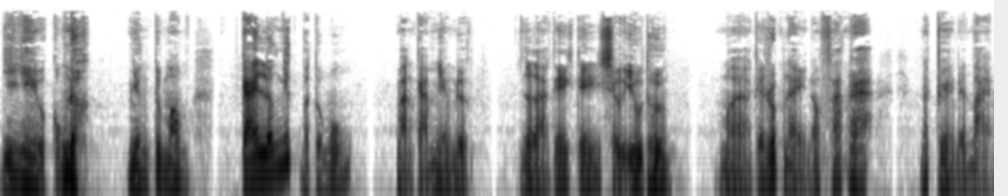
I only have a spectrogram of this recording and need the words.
gì nhiều cũng được. Nhưng tôi mong cái lớn nhất mà tôi muốn bạn cảm nhận được là cái cái sự yêu thương mà cái group này nó phát ra nó truyền đến bạn.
